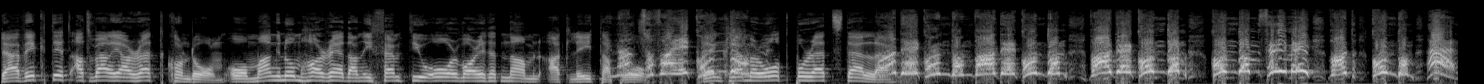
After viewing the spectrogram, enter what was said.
Det är viktigt att välja rätt kondom och Magnum har redan i 50 år varit ett namn att lita på. alltså, vad är kondom? Den klämmer åt på rätt ställe. Vad är kondom? Vad är kondom? Vad är kondom? Kondom, säg mig vad kondom är!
